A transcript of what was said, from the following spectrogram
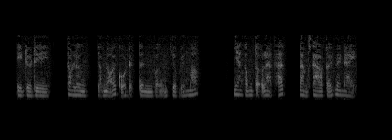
y đưa đi, sau lưng, giọng nói của địch tinh vẫn chưa biến mất. Nhan công tử là khách, làm sao tới nơi này?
